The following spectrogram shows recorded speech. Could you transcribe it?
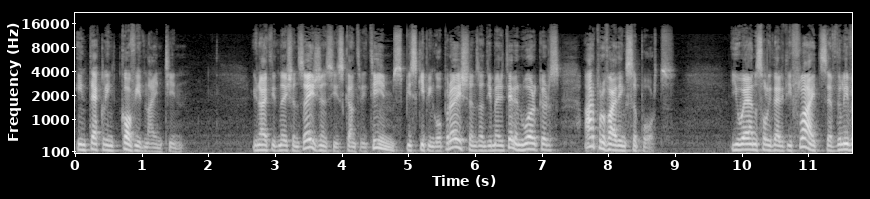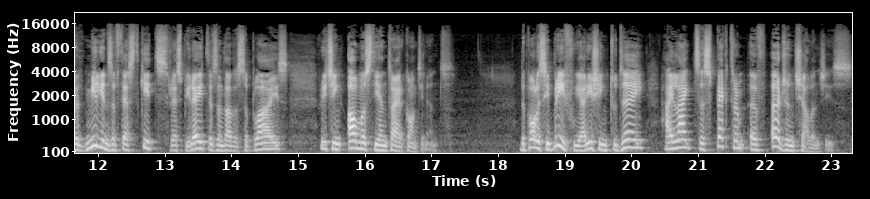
in tackling COVID-19. United Nations agencies, country teams, peacekeeping operations, and humanitarian workers are providing support. UN Solidarity flights have delivered millions of test kits, respirators, and other supplies, reaching almost the entire continent. The policy brief we are issuing today highlights a spectrum of urgent challenges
